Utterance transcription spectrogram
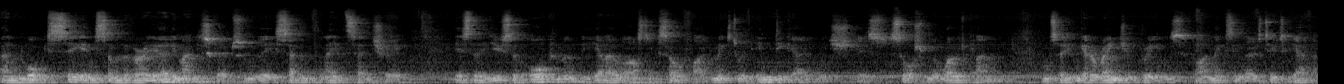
And what we see in some of the very early manuscripts from the 7th and 8th century is the use of orpiment, the yellow arsenic sulfide, mixed with indigo, which is sourced from the woad plant. And so you can get a range of greens by mixing those two together.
